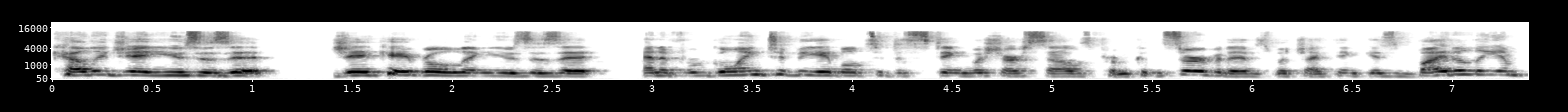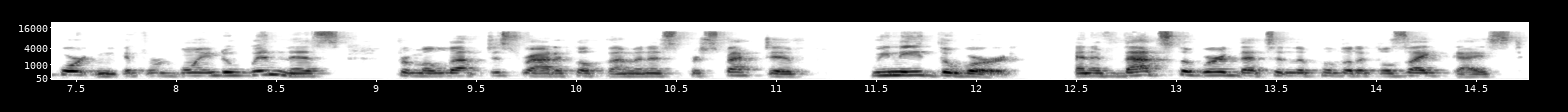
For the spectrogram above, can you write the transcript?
Kelly J uses it, J.K. Rowling uses it, and if we're going to be able to distinguish ourselves from conservatives, which I think is vitally important if we're going to win this from a leftist radical feminist perspective, we need the word. And if that's the word that's in the political zeitgeist,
